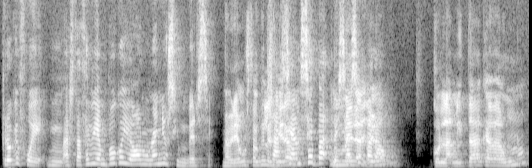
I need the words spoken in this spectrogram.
creo que fue, mm, hasta hace bien poco llevaban un año sin verse. Me habría gustado que les O sea, se dieran han sepa- un les han medallón separado. con la mitad cada uno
